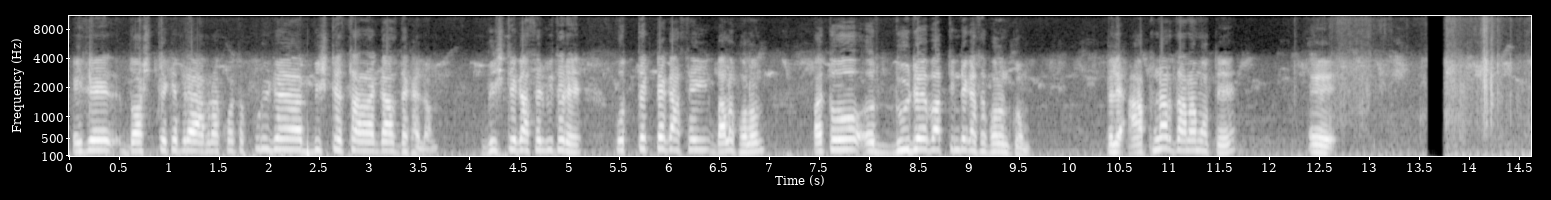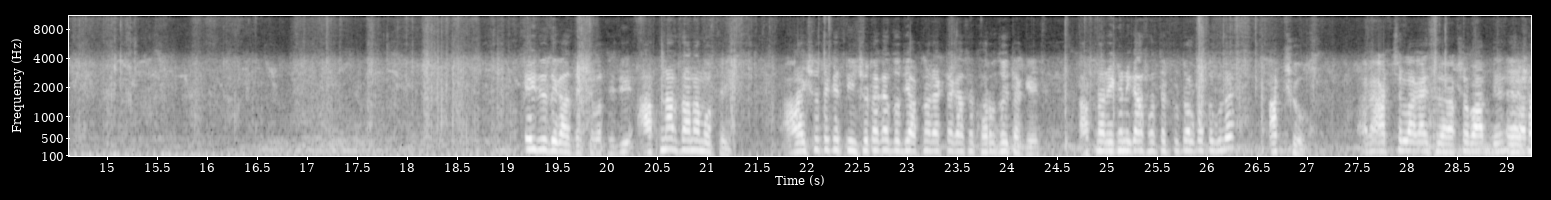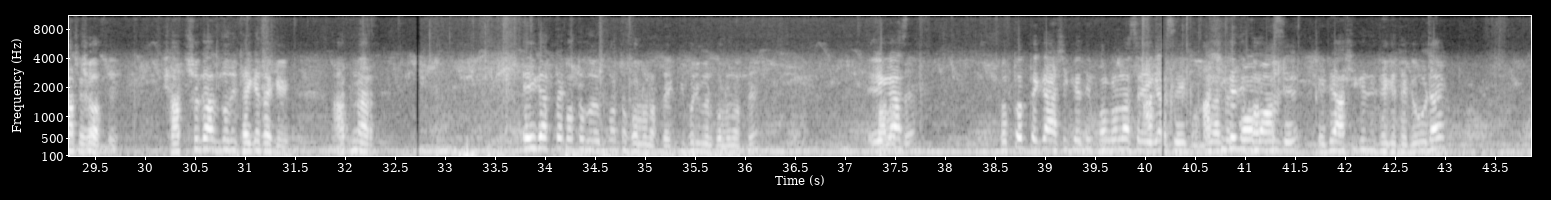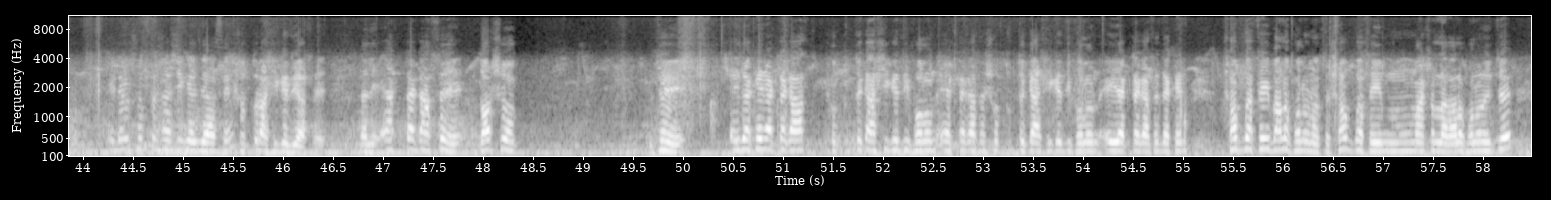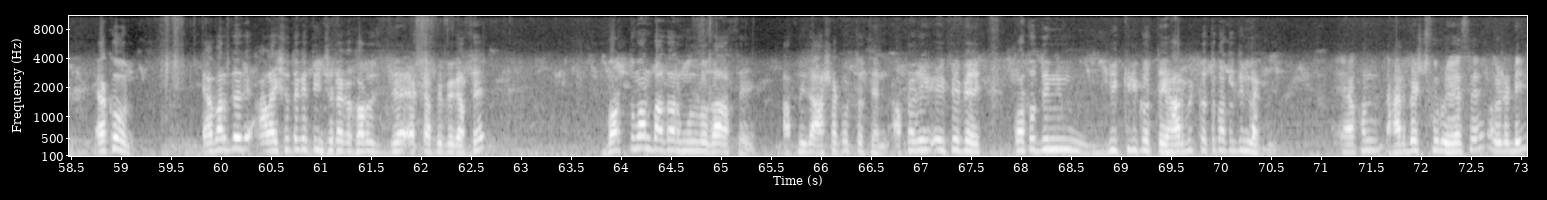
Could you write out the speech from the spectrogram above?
এই যে দশ থেকে প্রায় আমরা কত কুড়িটা, বিশটা চারা গাছ দেখাইলাম। বিশটা গাছের ভিতরে প্রত্যেকটা গাছেই ভালো ফলন হয়তো দুইটা বা তিনটে গাছে ফলন কম। তাহলে আপনার জানা মতে এই যে যে গাছ দেখতে পাচ্ছি যে আপনার জানা মতে আড়াইশো থেকে তিনশো টাকা যদি আপনার একটা গাছে খরচ হয়ে থাকে আপনার এখানে গাছ আছে টোটাল কতগুলো? আটশো। আমি আটশো লাগাইছিলাম একশো বাদ দিন সাতশো আছে। সাতশো গাছ যদি থেকে থাকে আপনার এই গাছটা কত কত ফলন আছে? কি পরিমাণ ফলন আছে? এই গাছ সত্তর থেকে আশি কেজি ফলন আছে এই গাছে আশি কেজি কম আছে। এটা আশি কেজি থেকে থেকে ওটাই? এটাও সত্তর আশি কেজি আছে। সত্তর আশি কেজি আছে। তাহলে একটা গাছে দর্শক যে এই দেখেন একটা গাছ সত্তর থেকে আশি কেজি ফলন একটা গাছে সত্তর থেকে আশি কেজি ফলন এই একটা গাছে দেখেন সব গাছেই ভালো ফলন আছে সব গাছেই মাসাল্লাহ ভালো ফলন হয়েছে এখন এবার যদি আড়াইশো থেকে তিনশো টাকা খরচ যে একটা পেঁপে গাছে বর্তমান বাজার মূল্য যা আছে আপনি যা আশা করতেছেন আপনার এই- পেঁপে কতদিন বিক্রি করতে হারবিট করতে কতদিন লাগবে? এখন হারভেস্ট শুরু হয়েছে অলরেডি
